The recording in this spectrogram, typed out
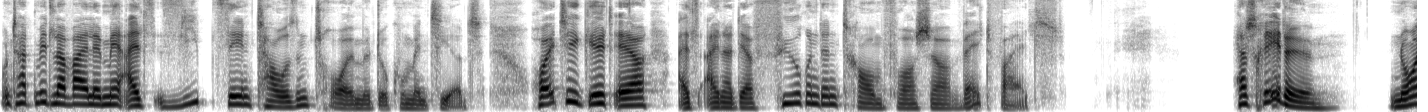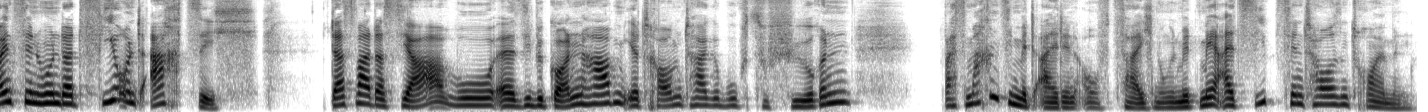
und hat mittlerweile mehr als 17.000 Träume dokumentiert. Heute gilt er als einer der führenden Traumforscher weltweit. Herr Schredel, 1984, das war das Jahr, wo äh, Sie begonnen haben, Ihr Traumtagebuch zu führen. Was machen Sie mit all den Aufzeichnungen, mit mehr als 17.000 Träumen?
